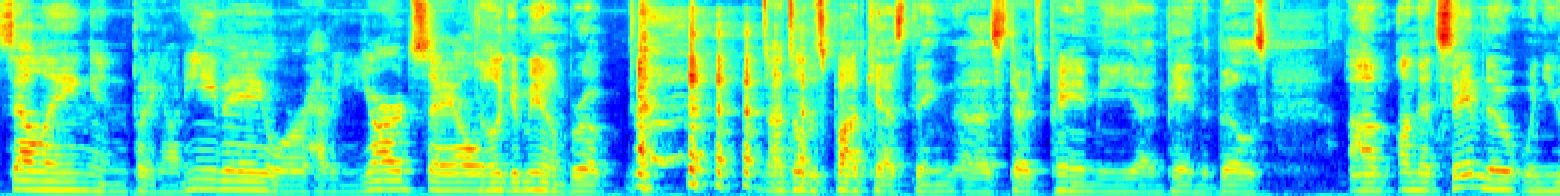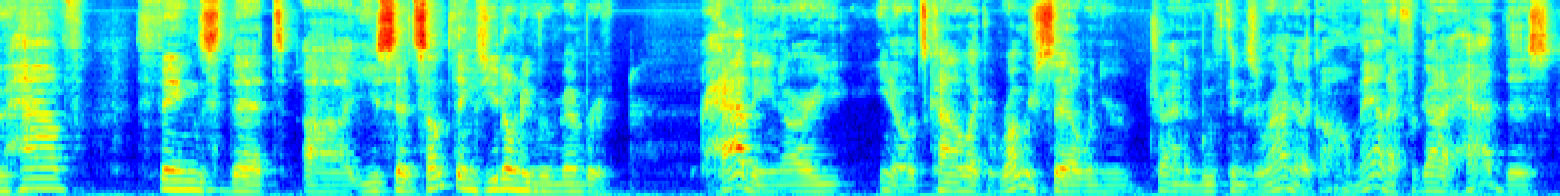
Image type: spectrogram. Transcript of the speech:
selling and putting on eBay or having a yard Don't sale. look at me, I'm broke. Not until this podcast thing uh, starts paying me uh, and paying the bills. Um, on that same note, when you have things that uh, you said some things you don't even remember having, or you know, it's kind of like a rummage sale when you're trying to move things around. You're like, oh man, I forgot I had this.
